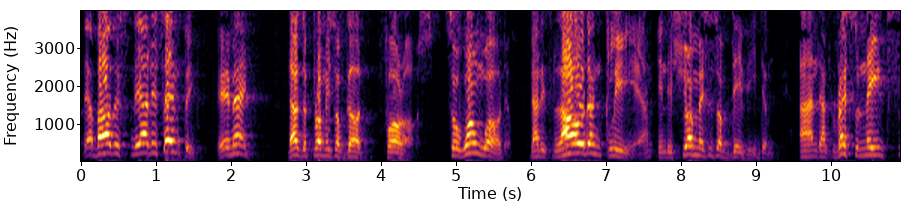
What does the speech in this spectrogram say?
they're about this, they are the same thing. Amen. That's the promise of God for us. So, one word that is loud and clear in the sure message of David and that resonates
